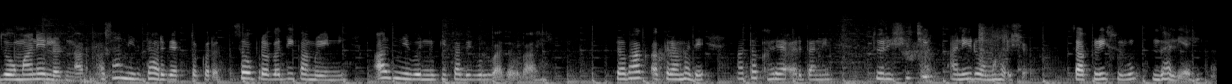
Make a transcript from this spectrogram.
जोमाने लढणार असा निर्धार व्यक्त करत सौ प्रगती कांबळेंनी आज निवडणुकीचा बिगुल वाजवला आहे. प्रभाग अकरामध्ये आता खऱ्या अर्थाने चुरशीची आणि रोमहर्ष साखळी सुरू झाली आहे.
